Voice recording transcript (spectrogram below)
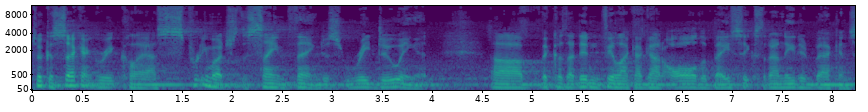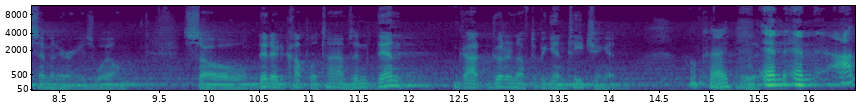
Took a second Greek class, pretty much the same thing, just redoing it uh, because I didn't feel like I got all the basics that I needed back in seminary as well. So did it a couple of times, and then got good enough to begin teaching it. Okay, and and I,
